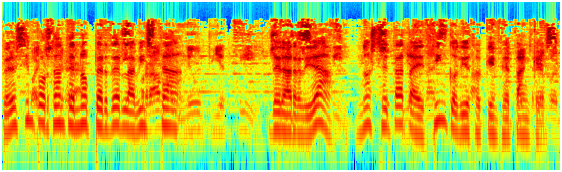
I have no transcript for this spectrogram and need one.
Pero es importante no perder la vista de la realidad. No se trata de 5, 10 o 15 tanques.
